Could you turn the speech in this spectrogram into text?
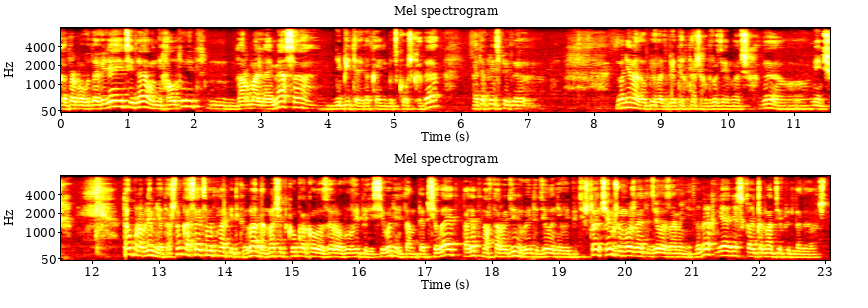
которому вы доверяете, да, он не халтурит, нормальное мясо, не битая какая-нибудь кошка, да, это, в принципе, но не надо убивать бедных наших друзей младших, да, меньших. То проблем нет. А что касается вот напитка, ладно, значит, Coca-Cola Zero вы выпили сегодня, там Pepsi Light, понятно, на второй день вы это дело не выпьете. Что, чем же можно это дело заменить? Во-первых, я несколько альтернатив предлагаю. Значит,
